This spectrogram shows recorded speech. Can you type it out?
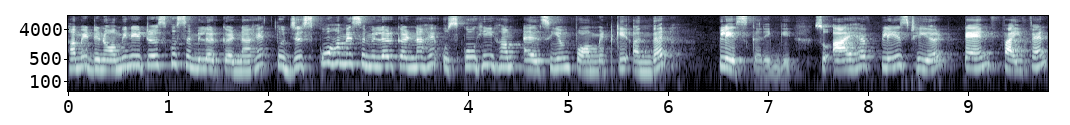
हमें डिनोमिनेटर्स को सिमिलर करना है तो जिसको हमें सिमिलर करना है उसको ही हम एलसीएम फॉर्मेट के अंदर प्लेस करेंगे so I have placed here ten five and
